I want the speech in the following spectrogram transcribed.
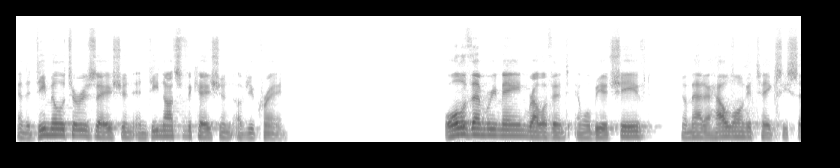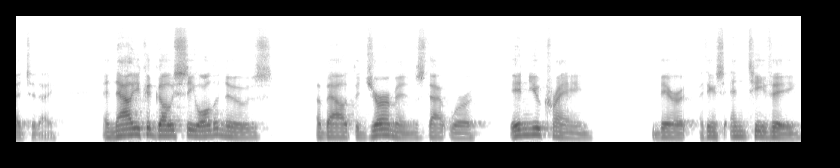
and the demilitarization and denazification of Ukraine. All of them remain relevant and will be achieved no matter how long it takes, he said today. And now you could go see all the news about the Germans that were in Ukraine. There, I think it's NTV,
